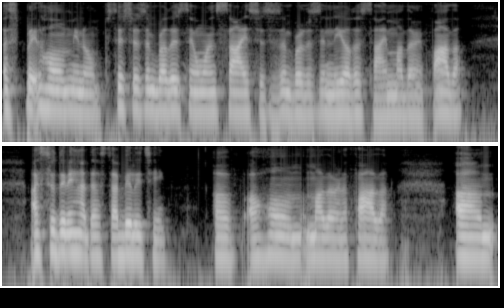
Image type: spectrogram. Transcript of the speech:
a split home, you know, sisters and brothers in one side, sisters and brothers in the other side, mother and father. I still didn't have that stability of a home, a mother and a father. Um,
